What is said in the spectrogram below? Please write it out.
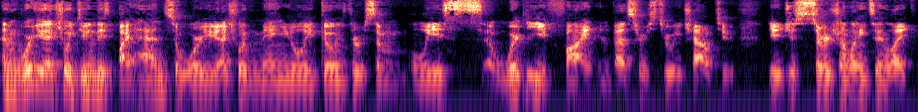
And were you actually doing this by hand? So were you actually manually going through some lists? Where do you find investors to reach out to? Do you just search on LinkedIn like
